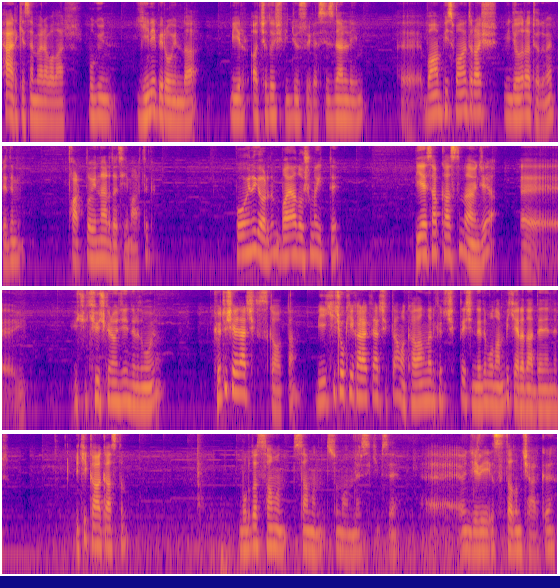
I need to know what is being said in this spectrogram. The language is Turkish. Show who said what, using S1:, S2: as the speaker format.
S1: Herkese merhabalar. Bugün yeni bir oyunda bir açılış videosuyla sizlerleyim. Ee, One Piece One Rush videoları atıyordum hep. Dedim farklı oyunlar da atayım artık. Bu oyunu gördüm. Bayağı da hoşuma gitti. Bir hesap kastım daha önce. 2-3 gün önce indirdim oyunu. Kötü şeyler çıktı Scout'tan. Bir iki çok iyi karakter çıktı ama kalanları kötü çıktığı için dedim olan bir kere daha denenir. 2K kastım. Burada summon, summon, summon nesi kimse. Ee, önce bir ısıtalım çarkı.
